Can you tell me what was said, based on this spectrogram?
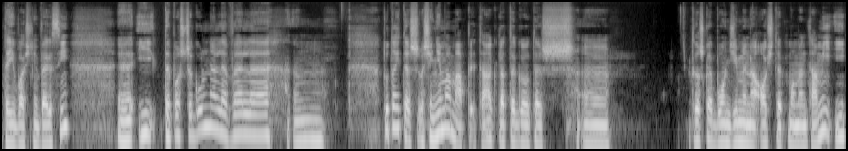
tej właśnie wersji. I te poszczególne levele tutaj też właśnie nie ma mapy, tak? Dlatego też troszkę błądzimy na oślep momentami i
